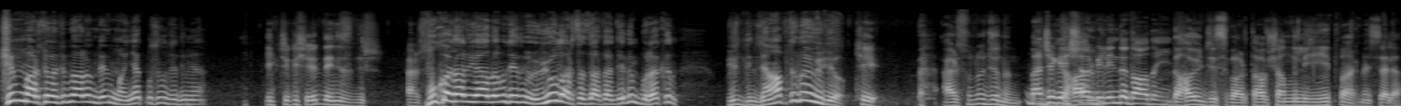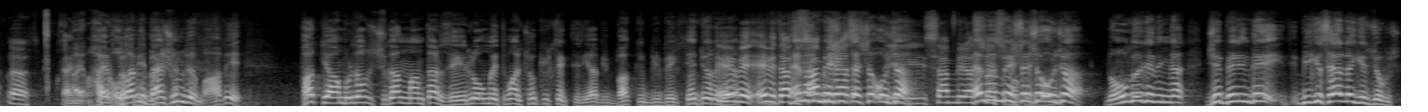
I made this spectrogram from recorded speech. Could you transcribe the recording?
Kim varsa yönetimde aradım dedim manyak mısınız dedim ya. İlk çıkış yeri Denizli'dir. Ersun. Bu kadar bir adamı dedim övüyorlarsa zaten dedim bırakın. Bir, ne yaptı da övülüyor? Ki Ersun Hoca'nın Bence daha, Gençler Birliği'nde daha da iyi. daha öncesi var. Tavşanlı Yiğit var mesela. Evet. Yani Hayır olabilir. Ben şunu diyorum abi. Pat yağmurdan çıkan mantar zehirli olma ihtimali çok yüksektir ya. Bir bak bir bekle diyorum ya. Evet, evet abi, Hemen sen biraz, hoca. e, sen biraz Hemen şeysin Beşiktaş'a konuda. hoca. Ne oluyor dedim ya. Cebelinde bilgisayarla geziyormuş.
